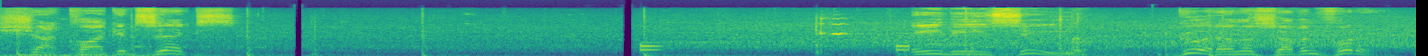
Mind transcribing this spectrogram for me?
Shot clock at six. ABC, good on the seven-footer.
